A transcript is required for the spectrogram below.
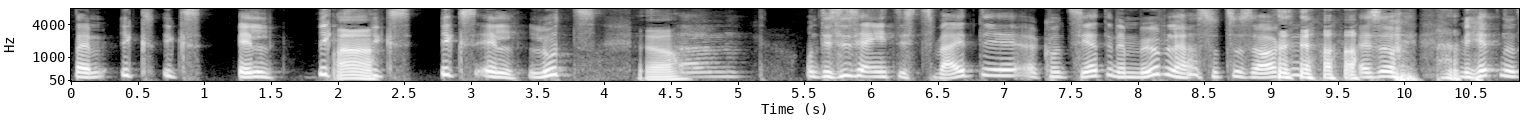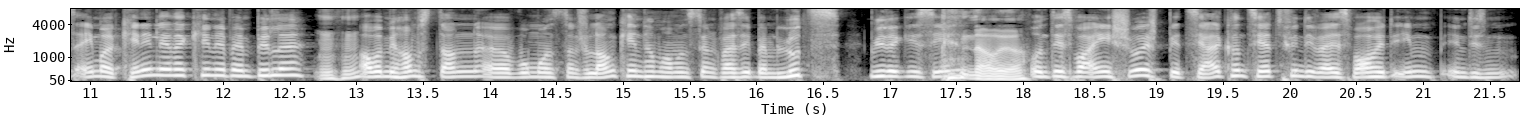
beim XXL, Ah. XXXL Lutz. Ja. Ähm, und das ist ja eigentlich das zweite äh, Konzert in einem Möbelhaus sozusagen. Also wir hätten uns einmal kennenlernen können beim Biller, Mhm. aber wir haben es dann, äh, wo wir uns dann schon lange kennt haben, haben wir uns dann quasi beim Lutz wieder gesehen. Genau, ja. Und das war eigentlich schon ein Spezialkonzert, finde ich, weil es war halt eben in diesem,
